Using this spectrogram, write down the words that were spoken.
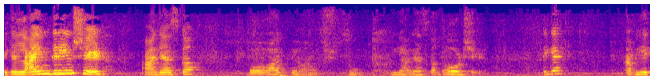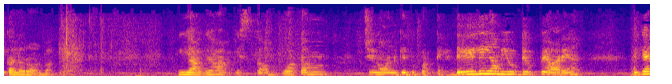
ठीक है? लाइम ग्रीन शेड आ गया इसका, बहुत प्यारा सूट ये आ गया इसका थर्ड शेड ठीक है? अब ये कलर और बाकी है। ये आ गया इसका बॉटम चिनौन के दुपट्टे। डेली हम यूट्यूब पे आ रहे हैं, ठीक है?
